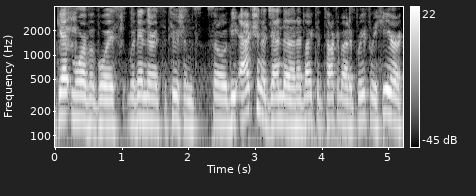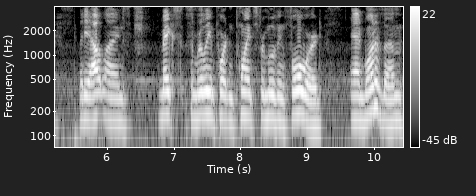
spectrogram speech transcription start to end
get more of a voice within their institutions. So the action agenda, and I'd like to talk about it briefly here, that he outlines makes some really important points for moving forward, and one of them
